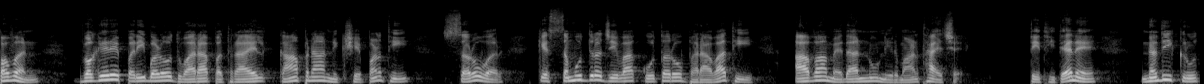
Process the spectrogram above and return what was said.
પવન વગેરે પરિબળો દ્વારા પથરાયેલ કાંપના નિક્ષેપણથી સરોવર કે સમુદ્ર જેવા કોતરો ભરાવાથી આવા મેદાનનું નિર્માણ થાય છે. તેથી તેને નદીકૃત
